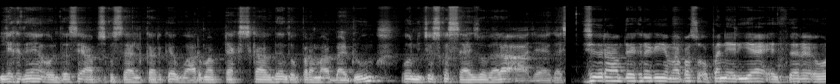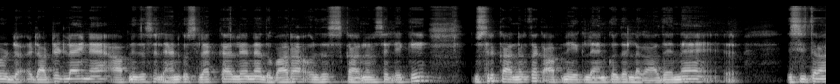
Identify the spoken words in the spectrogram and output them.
लिख दें और इधर से आप उसको सेल करके वार्म अप टेक्स्ट कर दें तो ऊपर हमारा बेडरूम और नीचे उसका साइज़ वगैरह आ जाएगा। इसी तरह आप देख रहे हैं कि हमारे पास ओपन एरिया है, इधर वो डॉटेड लाइन है, आपने जैसे लाइन को सिलेक्ट कर लेना है दोबारा और इधर कार्नर से लेके दूसरे कार्नर तक आपने एक लाइन को इधर लगा देना है। इसी तरह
